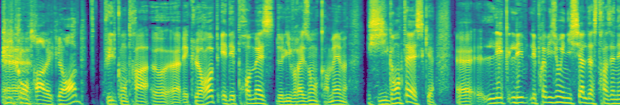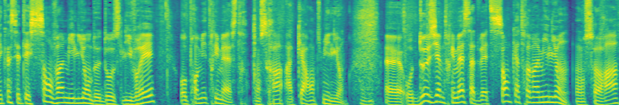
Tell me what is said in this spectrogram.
Puis le Euh, contrat avec l'Europe. Puis le contrat euh, avec l'Europe et des promesses de livraison quand même gigantesques. Euh, les, les- les prévisions initiales d'AstraZeneca, c'était 120 millions de doses livrées au premier trimestre. On sera à 40 millions. Euh, au deuxième trimestre, ça devait être 180 millions. On sera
